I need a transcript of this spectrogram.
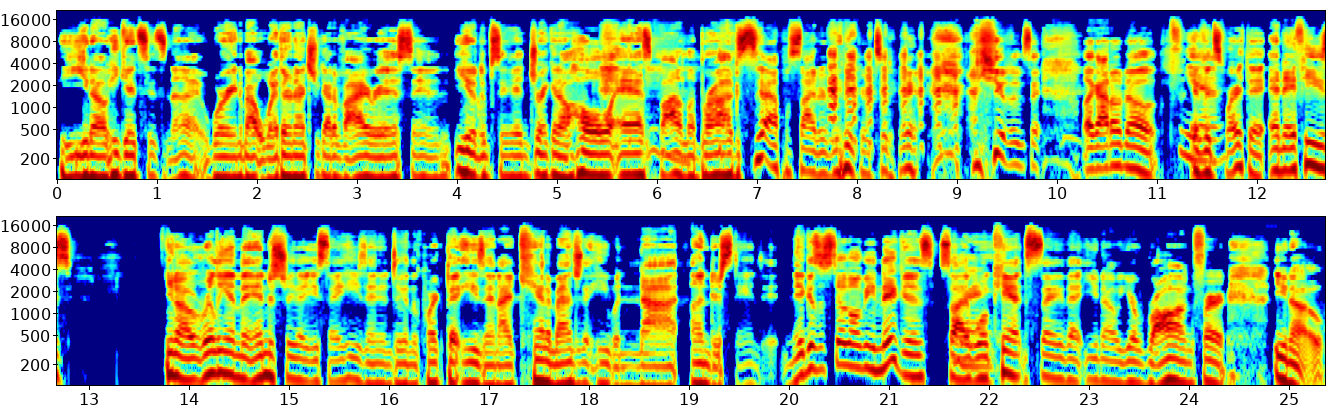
you know, he gets his nut worrying about whether or not you got a virus and, you know what I'm saying, drinking a whole ass bottle of Braggs apple cider vinegar today. you know what I'm saying? Like, I don't know if it's worth it. And if he's, you know, really in the industry that you say he's in and doing the work that he's in, I can't imagine that he would not understand it. Niggas are still gonna be niggas. So I will can't say that, you know, you're wrong for, you know,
